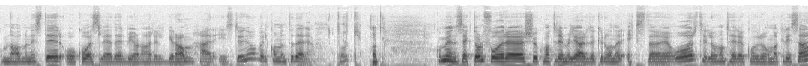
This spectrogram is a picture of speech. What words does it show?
kommunalminister, og KS-leder Bjørn Arild Gram her i studio. Velkommen til dere. Takk. Takk. Kommunesektoren får 7,3 eh, milliarder kroner ekstra i år til å håndtere koronakrisa.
